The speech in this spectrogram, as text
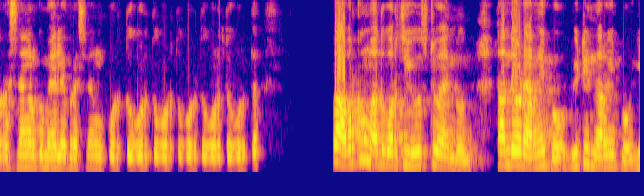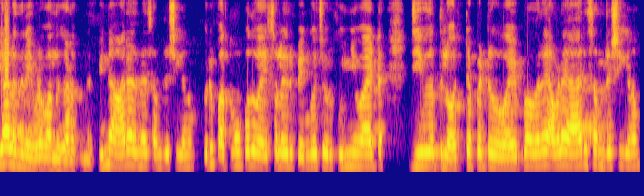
പ്രശ്നങ്ങൾക്ക് മേലെ പ്രശ്നങ്ങൾ കൊടുത്തു കൊടുത്തു കൊടുത്തു കൊടുത്തു കൊടുത്തു കൊടുത്ത് ഇപ്പൊ അവർക്കും അത് കുറച്ച് യൂസ് ടു ആയെന്ന് തോന്നുന്നു. തന്തയോട് ഇറങ്ങിപ്പോ വീട്ടിൽ നിന്ന് ഇറങ്ങിപ്പോ ഇയാൾ എന്തിനാ ഇവിടെ വന്ന് കിടക്കുന്നത് പിന്നെ ആരാ അതിനെ സംരക്ഷിക്കണം? ഒരു പത്ത് മുപ്പത് വയസ്സുള്ള ഒരു പെങ്കൊച്ചു ഒരു കുഞ്ഞുമായിട്ട് ജീവിതത്തിൽ ഒറ്റപ്പെട്ടു പോയപ്പോ അവരെ അവളെ ആര് സംരക്ഷിക്കണം?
